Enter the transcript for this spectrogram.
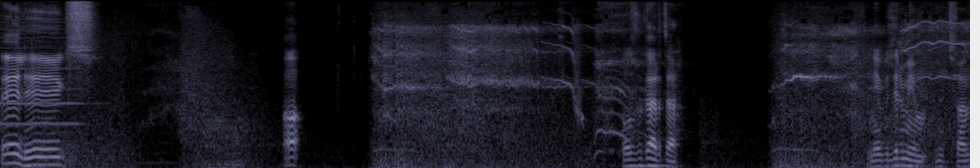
Felix. Aa. Bozuk harita. İnebilir miyim lütfen?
